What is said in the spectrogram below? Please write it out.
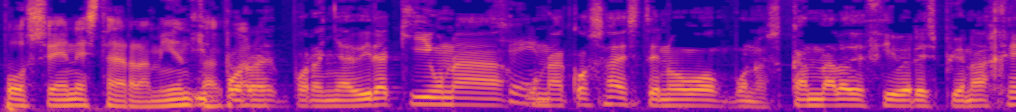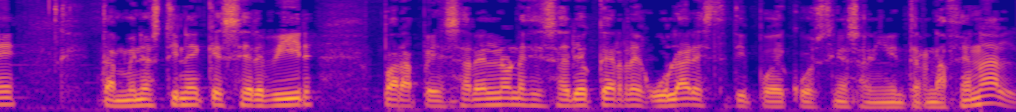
poseen esta herramienta. Y por, añadir aquí una, una, cosa, este nuevo bueno, escándalo de ciberespionaje también nos tiene que servir para pensar en lo necesario que es regular este tipo de cuestiones a nivel internacional.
